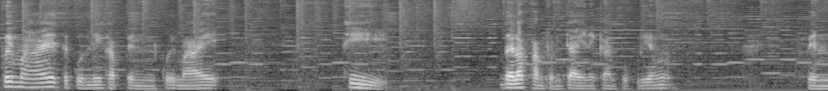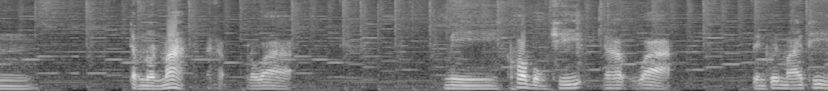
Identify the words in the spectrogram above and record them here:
กล้วยไม้สกุลนี้ครับเป็นกล้วยไม้ที่ได้รับความสนใจในการปลูกเลี้ยงเป็นจำนวนมากนะครับ เพราะว่ามีข้อบ่งชี้นะครับว่าเป็นกล้วยไม้ที่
